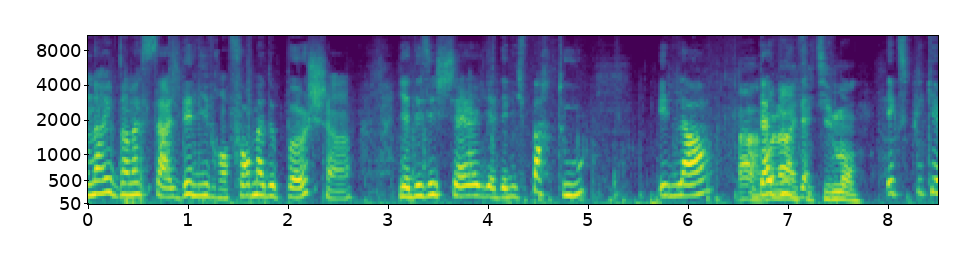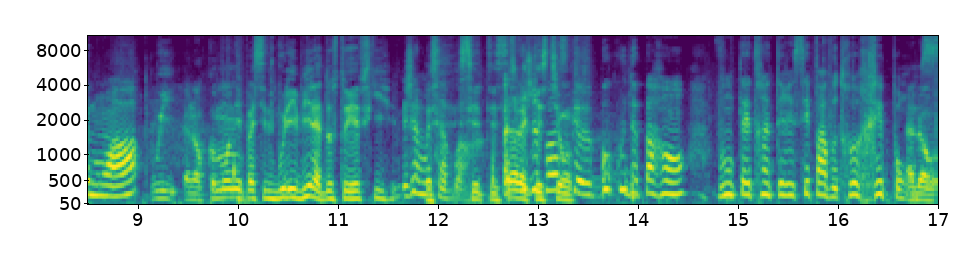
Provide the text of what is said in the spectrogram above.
On arrive dans la salle des livres en format de poche. Il y a des échelles, il y a des livres partout. Et là, Ah David. voilà, effectivement. expliquez-moi, Oui, alors comment on est passé de Boule-et-Bill à Dostoïevski? J'aimerais savoir. C'était Parce ça que la je question. pense que beaucoup de parents vont être intéressés par votre réponse. Alors,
